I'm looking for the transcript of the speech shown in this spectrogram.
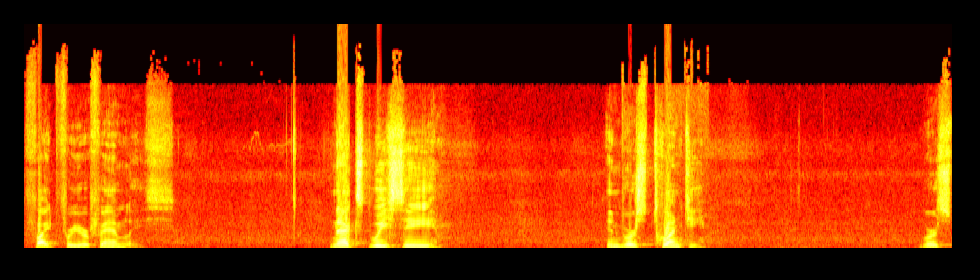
Fight for your families. Next, we see in verse 20. Verse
